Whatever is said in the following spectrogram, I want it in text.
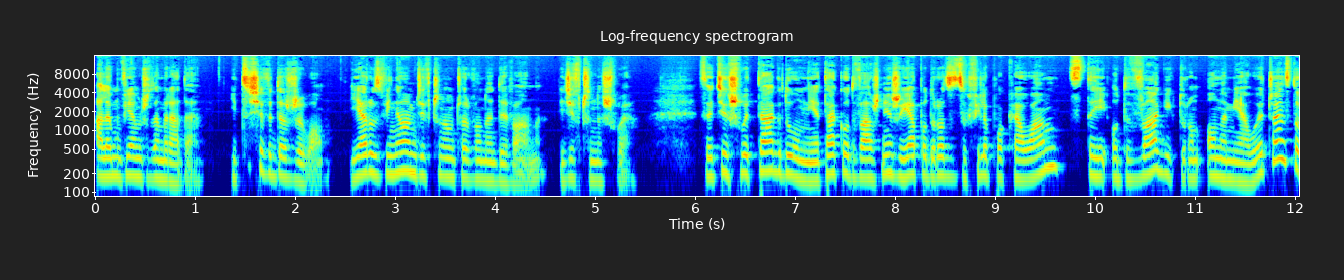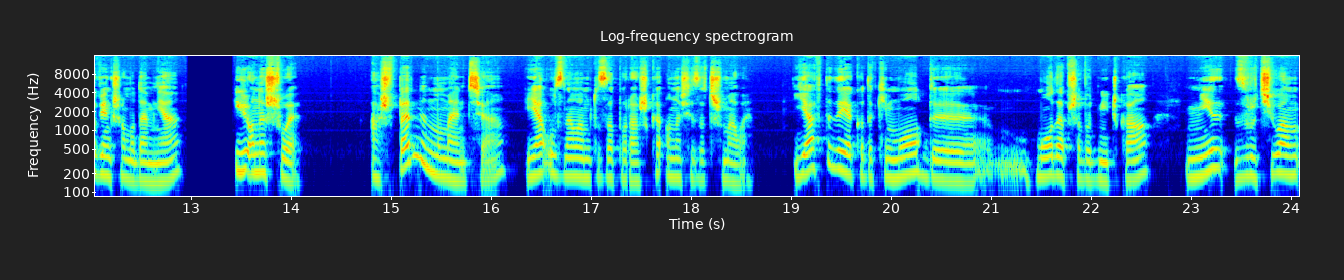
ale mówiłam, że dam radę. I co się wydarzyło? Ja rozwinęłam dziewczynom czerwony dywan i dziewczyny szły. Słuchajcie, szły tak dumnie, tak odważnie, że ja po drodze co chwilę płakałam z tej odwagi, którą one miały, często większą ode mnie, i one szły. Aż w pewnym momencie ja uznałam to za porażkę, one się zatrzymały. Ja wtedy, jako taki młody, młoda przewodniczka, nie zwróciłam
